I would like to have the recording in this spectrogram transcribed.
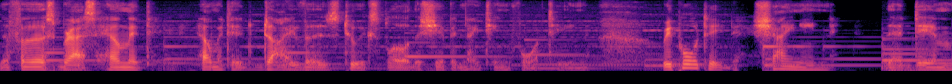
The first brass helmet helmeted divers to explore the ship in 1914 reported shining their dim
